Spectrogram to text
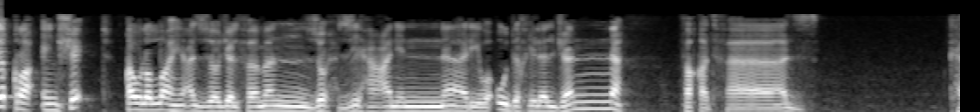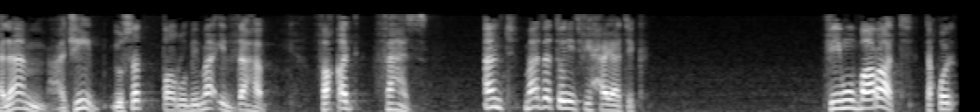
اقرأ إن شئت. قول الله عز وجل فمن زحزح عن النار وأدخل الجنة فقد فاز. كلام عجيب يسطر بماء الذهب فقد فاز. أنت ماذا تريد في حياتك؟ في مباراة تقول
